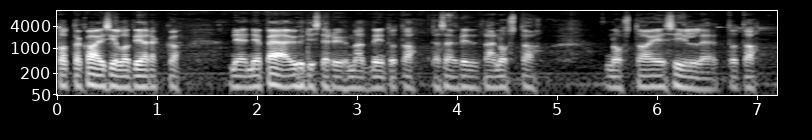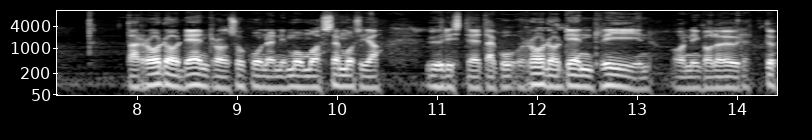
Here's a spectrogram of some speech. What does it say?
totta kai silloin tiedäkö, ne, ne pääyhdisteryhmät, niin tota, tässä yritetään nostaa, nostaa esille. Tota, tai rhododendron sukunen, niin muun muassa semmoisia yhdisteitä kuin rhododendriin on niin löydetty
